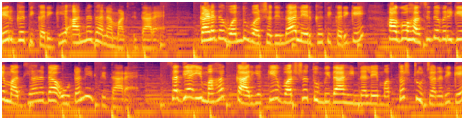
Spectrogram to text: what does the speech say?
ನಿರ್ಗತಿಕರಿಗೆ ಅನ್ನದಾನ ಮಾಡ್ತಿದ್ದಾರೆ. ಕಳೆದ ಒಂದು ವರ್ಷದಿಂದ ನಿರ್ಗತಿಕರಿಗೆ ಹಾಗೂ ಹಸಿದವರಿಗೆ ಮಧ್ಯಾಹ್ನದ ಊಟ ನೀಡುತ್ತಿದ್ದಾರೆ ಸದ್ಯ ಈ ಮಹತ್ ಕಾರ್ಯಕ್ಕೆ ವರ್ಷ ತುಂಬಿದ ಹಿನ್ನೆಲೆ ಮತ್ತಷ್ಟು ಜನರಿಗೆ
